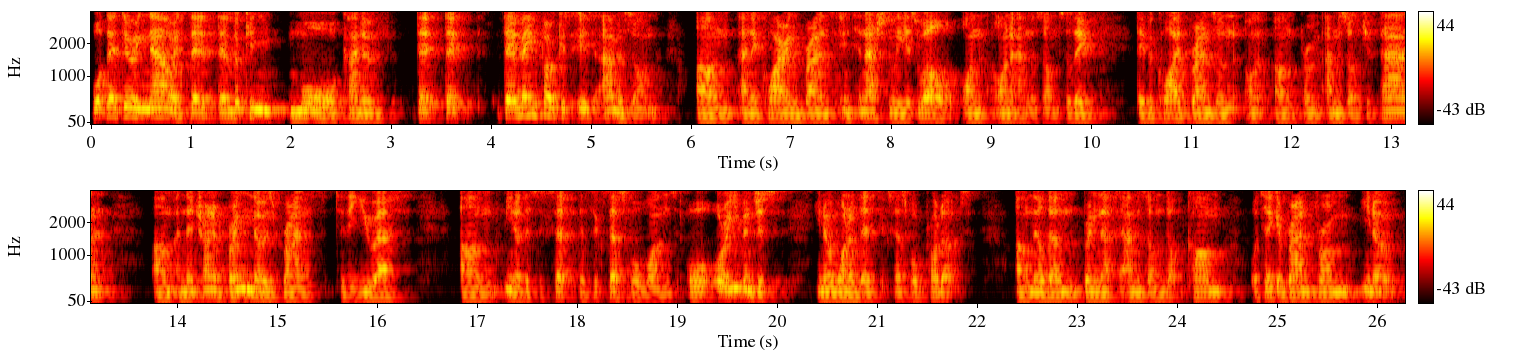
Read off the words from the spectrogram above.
what they're doing now is they're, they're looking more kind of, they their main focus is Amazon, um, and acquiring brands internationally as well on, on Amazon. So they've, they've acquired brands on, on, um, from Amazon Japan, um, and they're trying to bring those brands to the US, um, you know, the success, the successful ones, or, or even just, you know, one of their successful products. Um, they'll then bring that to Amazon.com or take a brand from, you know,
